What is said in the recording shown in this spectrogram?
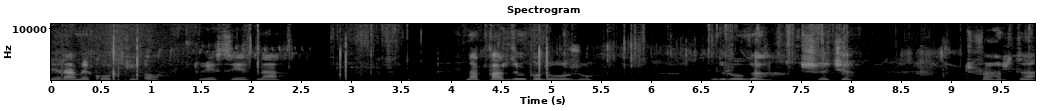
Zbieramy kurki. O, tu jest jedna. Na twardym podłożu. Druga, trzecia, czwarta.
